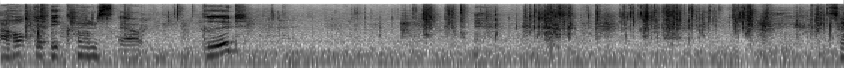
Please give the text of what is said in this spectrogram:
I hope that it comes out good. So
